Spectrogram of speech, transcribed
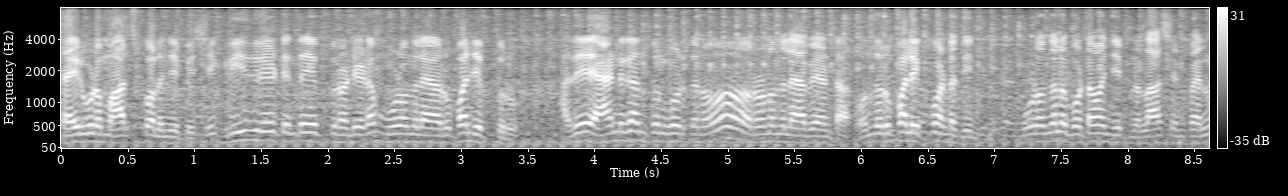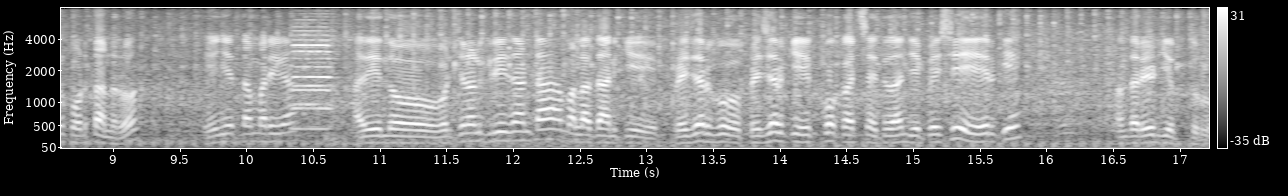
టైర్ కూడా మార్చుకోవాలని చెప్పేసి. గ్రీజ్ రేట్ ఎంత చెప్తున్నారు అంటే మూడు వందల యాభై రూపాయలు చెప్తారు అదే హ్యాండ్ గన్తో కొడుతున్నాం రెండు వందల యాభై అంట. వంద రూపాయలు ఎక్కువ అంట దీనికి. మూడు వందలు కొట్టమని చెప్పిన లాస్ట్ అండ్ ఫైనల్ కొడుతున్నారు. ఏం చేస్తాం మరి ఇక? అది ఏందో ఒరిజినల్ గ్రీజ్ అంట మళ్ళీ దానికి ప్రెజర్కు ప్రెజర్కి ఎక్కువ ఖర్చు అవుతుంది అని చెప్పేసి ఎయిర్కి అంత రేట్ చెప్తారు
